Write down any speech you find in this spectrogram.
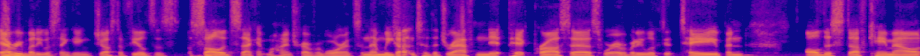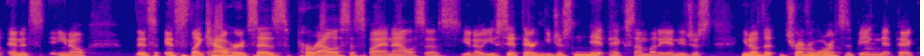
everybody was thinking Justin Fields is a solid second behind Trevor Lawrence. And then we got into the draft nitpick process where everybody looked at tape and all this stuff came out. And it's, you know, it's it's like Cowherd says, paralysis by analysis. You know, you sit there and you just nitpick somebody, and you just, you know, the Trevor Lawrence is being nitpicked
